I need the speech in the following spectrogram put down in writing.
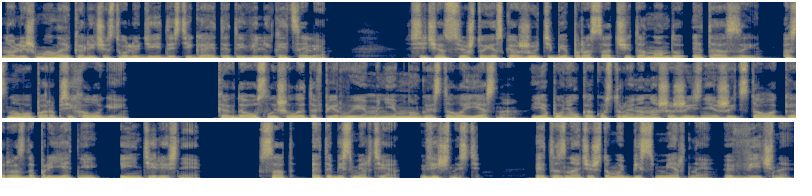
Но лишь малое количество людей достигает этой великой цели – Сейчас все, что я скажу тебе про сад Читананду, это азы, основа парапсихологии. Когда услышал это впервые, мне многое стало ясно. Я понял, как устроена наша жизнь, и жить стало гораздо приятней и интереснее. Сад – это бессмертие, вечность. Это значит, что мы бессмертны, вечны,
